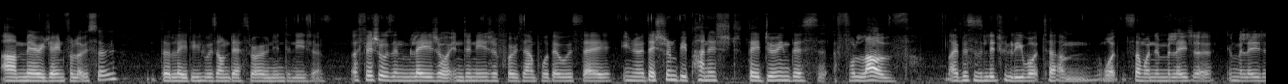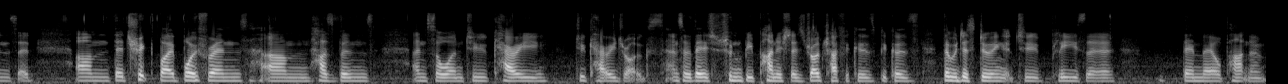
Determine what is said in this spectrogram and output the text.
um, Mary Jane Veloso, the lady who was on death row in Indonesia officials in Malaysia or Indonesia, for example, they would say, you know, they shouldn't be punished. They're doing this for love. Like this is literally what um, what someone in Malaysia in Malaysian said. Um, they're tricked by boyfriends, um, husbands, and so on to carry to carry drugs, and so they shouldn't be punished as drug traffickers because they were just doing it to please their their male partner.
